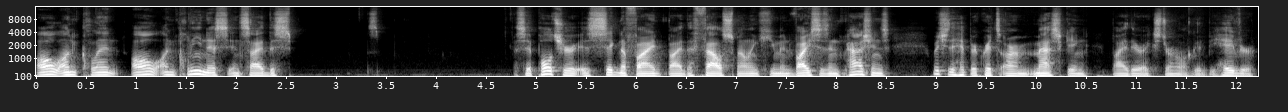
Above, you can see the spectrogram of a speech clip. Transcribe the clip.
All, unclean, all uncleanness inside this sepulchre is signified by the foul smelling human vices and passions which the hypocrites are masking by their external good behavior.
